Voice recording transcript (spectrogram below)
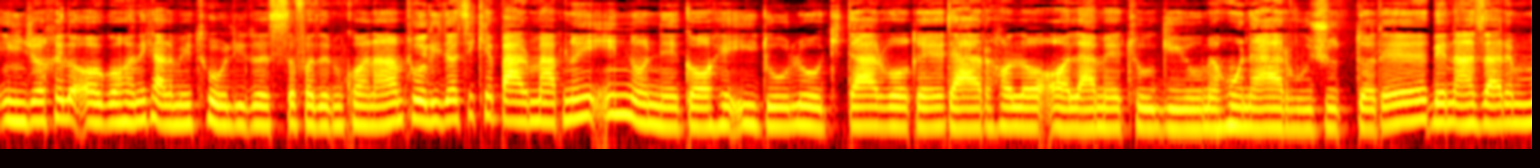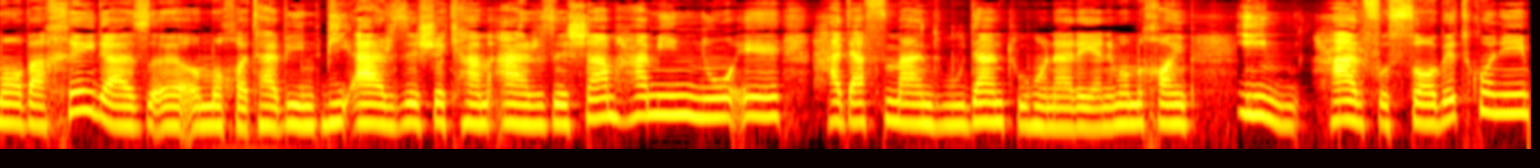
اینجا خیلی آگاهانه کلمه تولید رو استفاده می‌کنم تولیداتی که بر مبنای این نوع نگاه ایدولوگ در واقع در حالا عالم تو گیوم هنر وجود داره به نظر ما و خیلی از مخاطبین بی ارزش یا کم ارزشم همین نوع هدفمند بودن تو هنره. یعنی ما می‌خوایم این حرف رو ثابت کنیم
